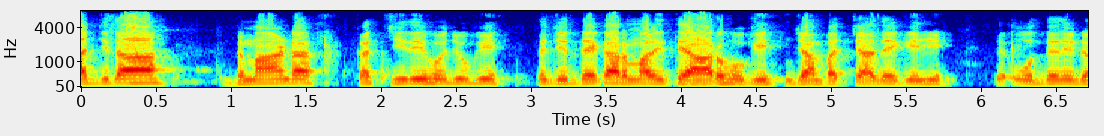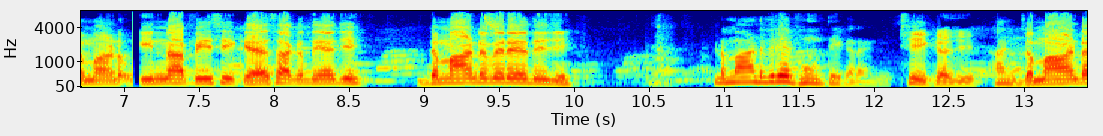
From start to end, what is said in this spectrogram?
ਅੱਜ ਦਾ ਡਿਮਾਂਡ ਕੱਚੀ ਦੀ ਹੋ ਜੂਗੀ ਤੇ ਜਿੱਦੇ ਕਰਮ ਵਾਲੀ ਤਿਆਰ ਹੋਗੀ ਜਾਂ ਬੱਚਾ ਦੇਗੀ ਜੀ ਤੇ ਉਹਦੇ ਦੀ ਡਿਮਾਂਡ ਕਿੰਨਾ ਪੀਸ ਹੀ ਕਹਿ ਸਕਦੇ ਆ ਜੀ। ਡਿਮਾਂਡ ਵੀਰੇ ਇਹਦੀ ਜੀ। ਡਿਮਾਂਡ ਵੀਰੇ ਫੋਨ ਤੇ ਕਰਾਂਗੇ। ਠੀਕ ਹੈ ਜੀ। ਡਿਮਾਂਡ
